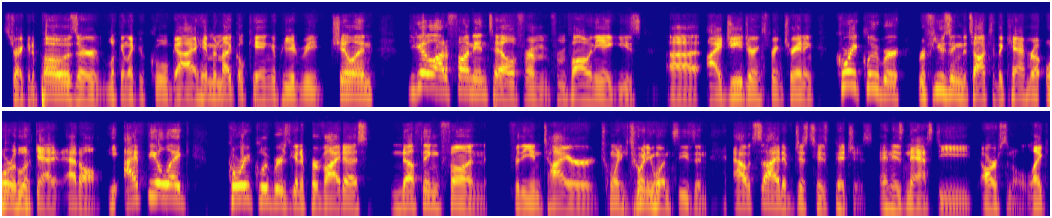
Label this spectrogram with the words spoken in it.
striking a pose or looking like a cool guy. Him and Michael King appear to be chilling. You get a lot of fun intel from from following the Yankees uh, IG during spring training. Corey Kluber refusing to talk to the camera or look at it at all. He, I feel like Corey Kluber is going to provide us nothing fun for the entire 2021 season outside of just his pitches and his nasty arsenal. Like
